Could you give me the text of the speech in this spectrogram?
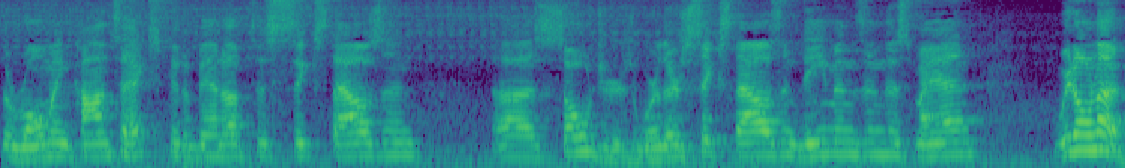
the Roman context could have been up to 6,000 uh, soldiers. Were there 6,000 demons in this man? We don't know.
